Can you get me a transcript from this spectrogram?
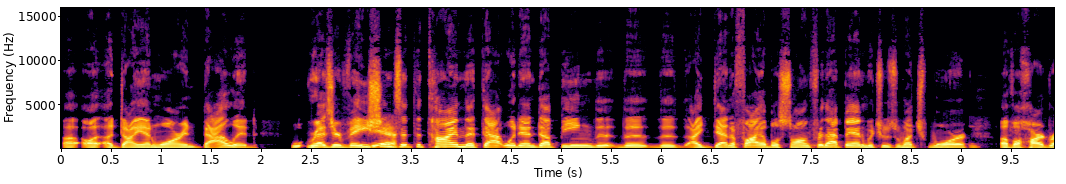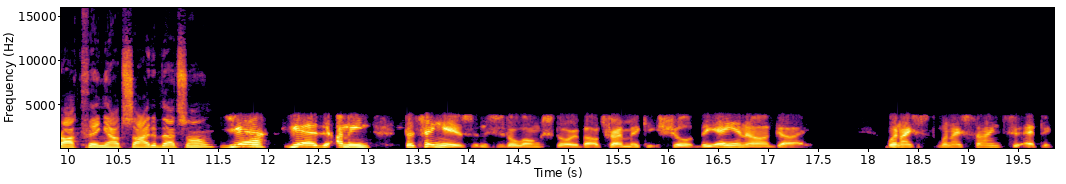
uh, a a Diane Warren ballad. Reservations Yeah. at the time that that would end up being the, the the identifiable song for that band, which was much more of a hard rock thing outside of that song. Yeah, yeah. I mean, the thing is, and this is a long story, but I'll try and make it short. The A and R guy, when I when I signed to Epic,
